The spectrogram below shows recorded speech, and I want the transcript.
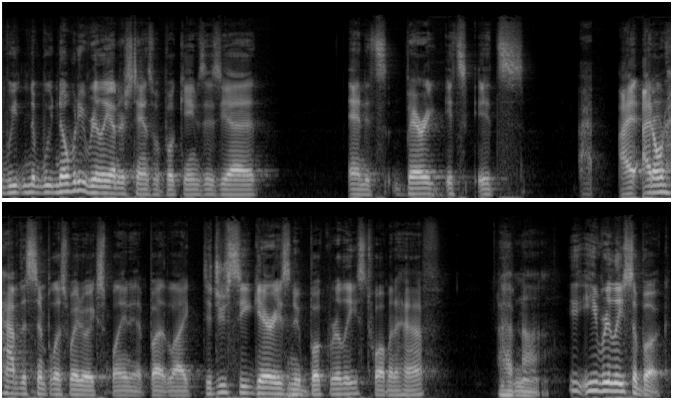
we, we nobody really understands what Book Games is yet, and it's very it's it's. I, I don't have the simplest way to explain it, but like, did you see Gary's new book release, 12 and a half? I have not. he, he released a book.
